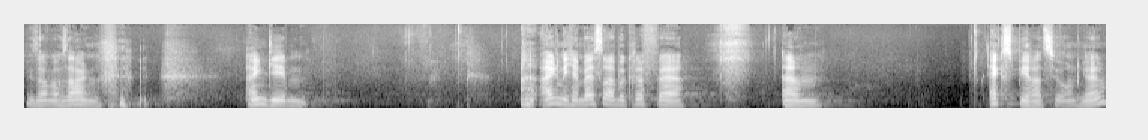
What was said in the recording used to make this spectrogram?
wie soll man sagen, eingeben. Eigentlich ein besserer Begriff wäre ähm, Expiration. Gell?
